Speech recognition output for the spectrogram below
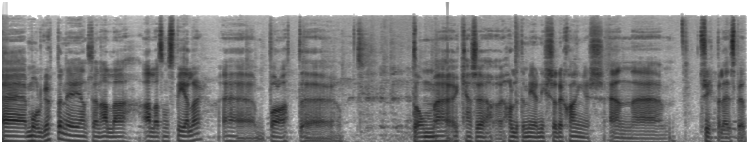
eh, målgruppen är egentligen alla, alla som spelar. Eh, bara att eh, de eh, kanske har lite mer nischade genrer än eh, AAA-spel.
